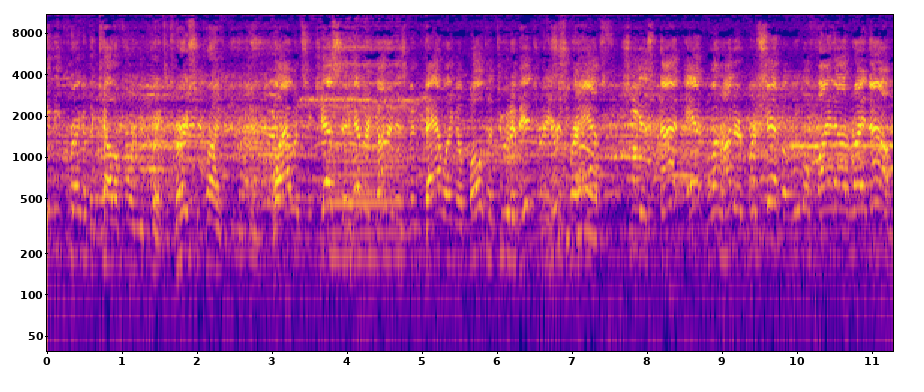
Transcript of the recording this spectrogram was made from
Amy Craig of the California Quakes. It's very surprising to me. Well, I would suggest that Heather Gunning has been battling a multitude of injuries, and perhaps goes. She is not at 100%, but we will find out right now.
